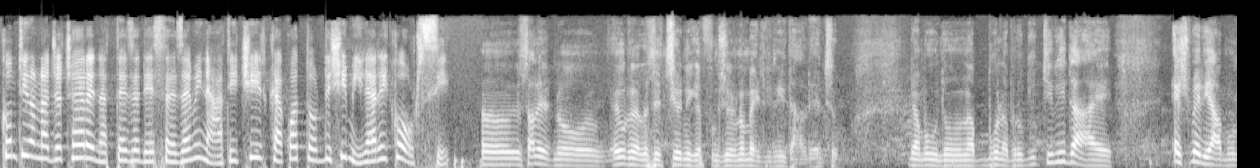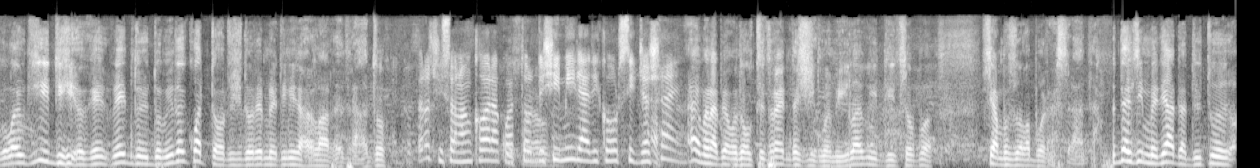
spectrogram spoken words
continuano a giacere in attesa di essere esaminati circa 14.000 ricorsi. Uh, Salerno è una delle sezioni che funzionano meglio in Italia, insomma. abbiamo avuto una buona produttività e e speriamo come di Dio che entro il 2014 dovremmo eliminare l'arretrato. Ecco, però ci sono ancora 14.000 ricorsi giacenti. Eh, ma ne abbiamo tolti 35.000, quindi insomma siamo sulla buona strada. Sentenza immediata addirittura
